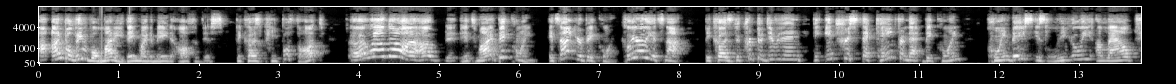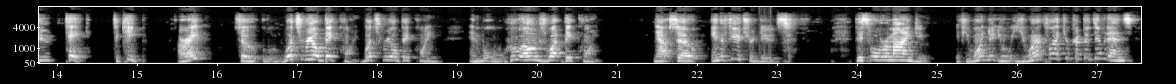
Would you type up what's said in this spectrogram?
uh, unbelievable money they might have made off of this because people thought, uh, well, no, it's my Bitcoin. It's not your Bitcoin. Clearly, it's not because the crypto dividend, the interest that came from that Bitcoin, Coinbase is legally allowed to take, to keep. All right. So, what's real Bitcoin? What's real Bitcoin? And who owns what Bitcoin? Now, so in the future, dudes, this will remind you if you want you, you want to collect your crypto dividends,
